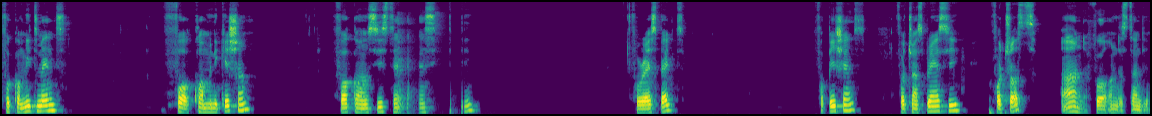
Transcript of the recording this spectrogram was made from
for commitment, for communication, for consistency, for respect, for patience, for transparency, for trust, and for understanding.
